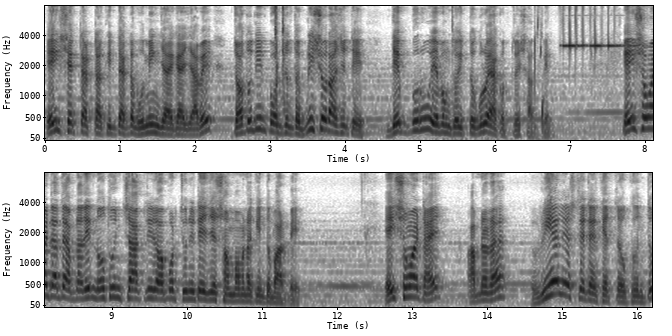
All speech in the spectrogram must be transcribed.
এই সেক্টরটা কিন্তু একটা বুমিং জায়গায় যাবে। যতদিন পর্যন্ত বৃষ রাশিতে দেবগুরু এবং দৈত্যগুরু একত্রে থাকবেন। এই সময়টাতে আপনাদের নতুন চাকরির অপরচুনিটি যে সম্ভাবনা কিন্তু বাড়বে। এই সময়টায় আপনারা রিয়েল এস্টেটের ক্ষেত্রেও কিন্তু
